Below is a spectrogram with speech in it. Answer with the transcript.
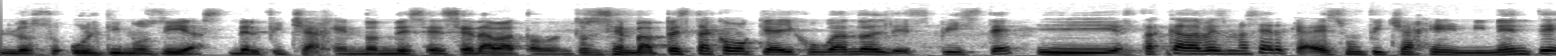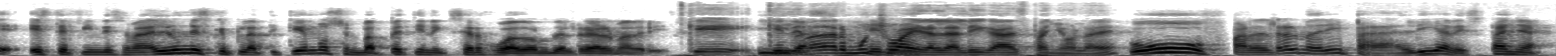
los últimos días del fichaje, en donde se, se daba todo. Entonces Mbappé está como que ahí jugando al despiste y está cada vez más cerca. Es un fichaje inminente este fin de semana. El lunes que platiquemos, Mbappé tiene que ser jugador del Real Madrid. Que, le va a dar mucho aire a la Liga Española, ¿eh? Uf, para el Real Madrid y para la Liga de España,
